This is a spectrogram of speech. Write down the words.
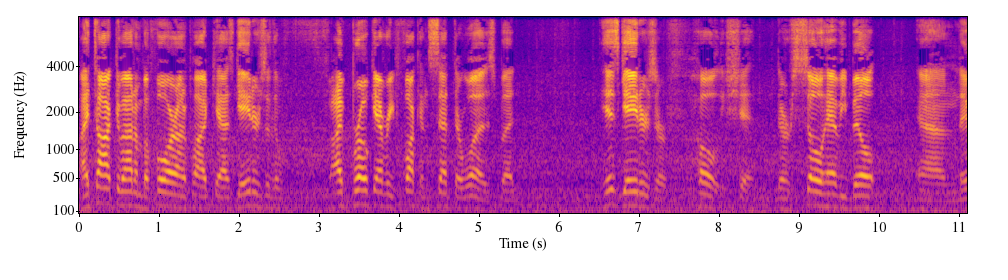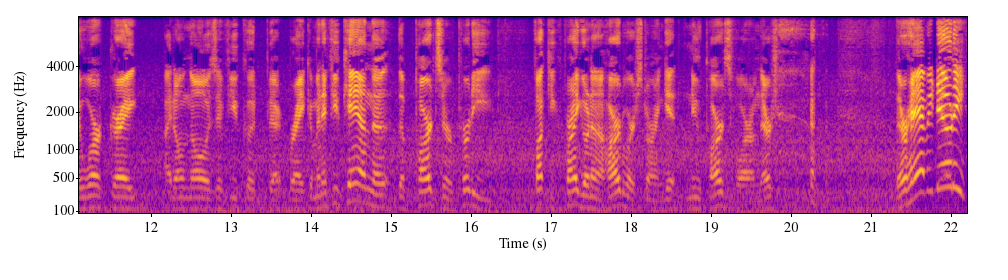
I talked about them before on a podcast. Gators are the I broke every fucking set there was, but his gators are holy shit. They're so heavy built and they work great. I don't know as if you could break them, and if you can, the the parts are pretty. Fuck, you could probably go to the hardware store and get new parts for them. They're they're heavy duty.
